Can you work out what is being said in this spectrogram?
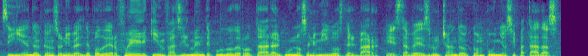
Siguiendo con su nivel de poder, fue él quien fácilmente pudo derrotar a algunos enemigos del bar, esta vez luchando con puños y patadas.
